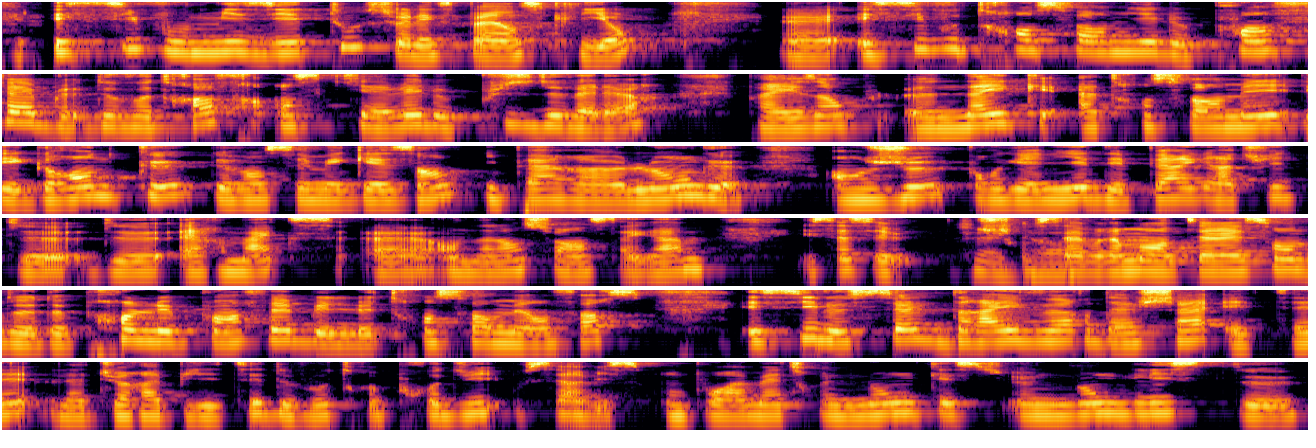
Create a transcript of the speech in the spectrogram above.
Et si vous misiez tout sur l'expérience client? Euh, et si vous transformiez le point faible de votre offre en ce qui avait le plus de valeur, par exemple, euh, Nike a transformé les grandes queues devant ses magasins hyper euh, longues en jeu pour gagner des paires gratuites de, Air Max en allant sur Instagram. Et ça, c'est, je trouve ça vraiment intéressant de, de, prendre le point faible et de le transformer en force. Et si le seul driver d'achat était la durabilité de votre produit ou service, on pourra mettre une longue question, une longue liste de,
